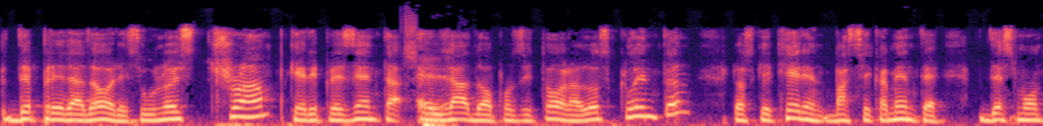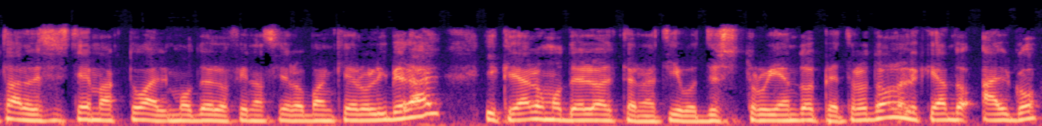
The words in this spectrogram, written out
depredadores. Uno es Trump, que representa sí. el lado opositor a los Clinton, los que quieren básicamente desmontar el sistema actual, modelo financiero banquero liberal, y crear un modelo alternativo, destruyendo el petrodólar y creando algo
